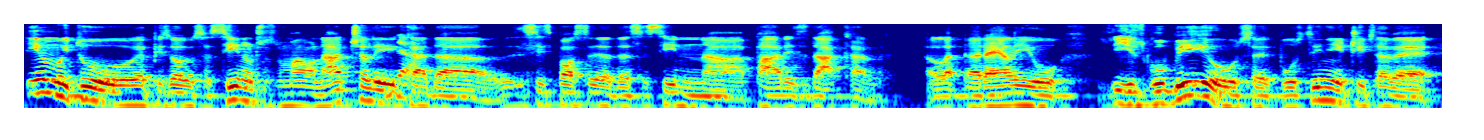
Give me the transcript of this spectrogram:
Imamo i tu epizodu sa sinom, što smo malo načeli, Da. kada se ispostavlja da se sin na Paris-Dakar reliju izgubi u sred pustinje i čitave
